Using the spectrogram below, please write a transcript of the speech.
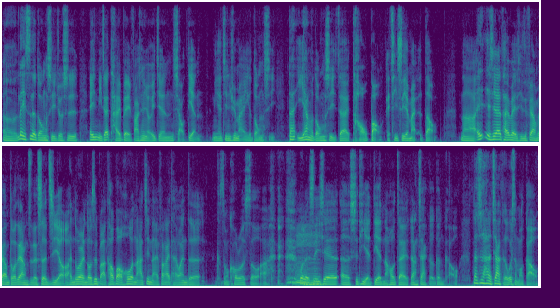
呃，类似的东西就是，哎，你在台北发现有一间小店，你也进去买一个东西，但一样的东西在淘宝，哎，其实也买得到。那哎，现在台北其实非常非常多这样子的设计哦，很多人都是把淘宝货拿进来放在台湾的。什么 Carousel 啊，或者是一些呃实体的店，然后再让价格更高。但是它的价格为什么高？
